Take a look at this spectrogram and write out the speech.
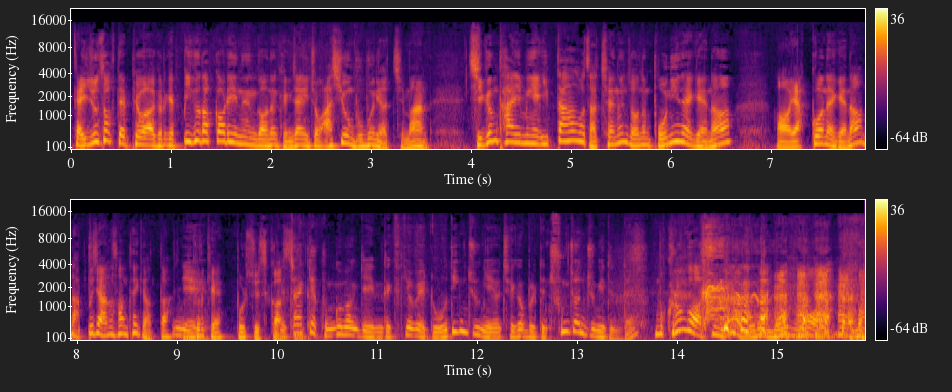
그러니까 이준석 대표와 그렇게 삐그덕거리는 거는 굉장히 좀 아쉬운 부분이었지만 지금 타이밍에 입당한 것 자체는 저는 본인에게나 어, 야권에게나 나쁘지 않은 선택이었다. 예. 그렇게 볼 수 있을 것 같습니다. 짧게 궁금한 게 있는데 그게 왜 로딩 중이에요? 제가 볼 땐 충전 중이던데. 뭐 그런 것 같은데. 뭐, 뭐,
